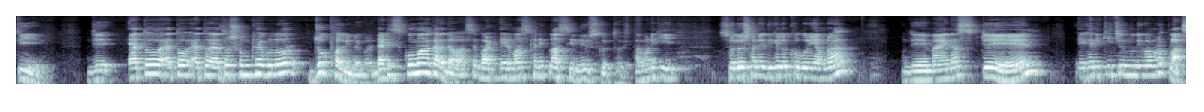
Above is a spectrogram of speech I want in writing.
তিন। যে এত এত এত এত সংখ্যাগুলোর যোগফল নির্ণয় করে। দ্যাট ইজ কোমা আকারে দেওয়া আছে বাট এর মাঝখানে প্লাস চিহ্ন ইউজ করতে হবে। তার মানে কি? সলিউশনের দিকে লক্ষ্য করি আমরা, যে মাইনাস টেন এখানে কি চিহ্ন দিব আমরা? Plus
